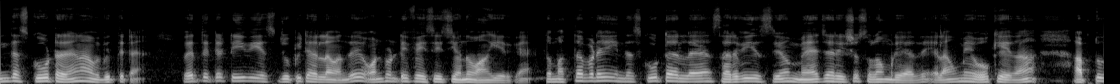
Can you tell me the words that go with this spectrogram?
இந்த ஸ்கூட்டரை நான் விற்றுட்டேன் வித்துட்டு டிவிஎஸ் ஜூபிட்டரில் வந்து ஒன் டுவெண்ட்டி ஃபைவ் சிசி வந்து வாங்கியிருக்கேன். ஸோ மற்றபடி இந்த ஸ்கூட்டரில் சர்வீஸையும் மேஜர் இஷ்யூ சொல்ல முடியாது. எல்லாமே ஓகே தான். அப் டு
